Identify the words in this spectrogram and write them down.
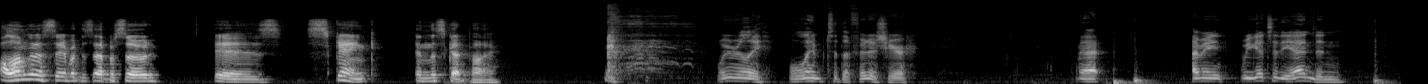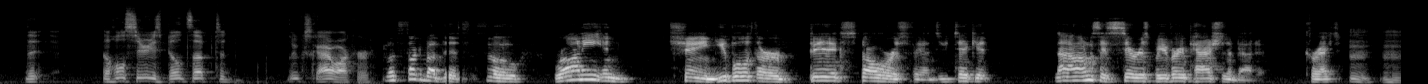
All I'm gonna say about this episode is skank in the scud pie. We really limped to the finish here. Uh, I mean, we get to the end and the the whole series builds up to Luke Skywalker. Let's talk about this. So, Ronnie and Shane, you both are big Star Wars fans. You take it, not I don't want to say serious, but you're very passionate about it. Correct? Mm, hmm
